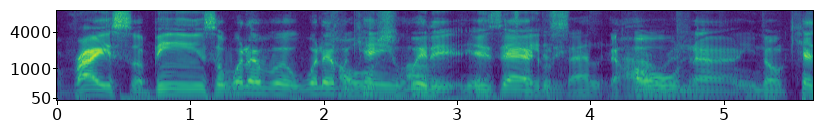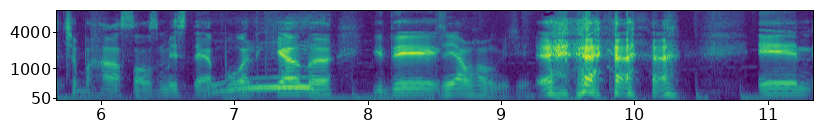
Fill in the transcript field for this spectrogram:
rice or beans or whatever whatever came Coleslaw, with it. yeah, exactly. salad, the whole already know. nine. You know, ketchup and hot sauce, mix that boy together. You did. Gee, i'm hungry and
